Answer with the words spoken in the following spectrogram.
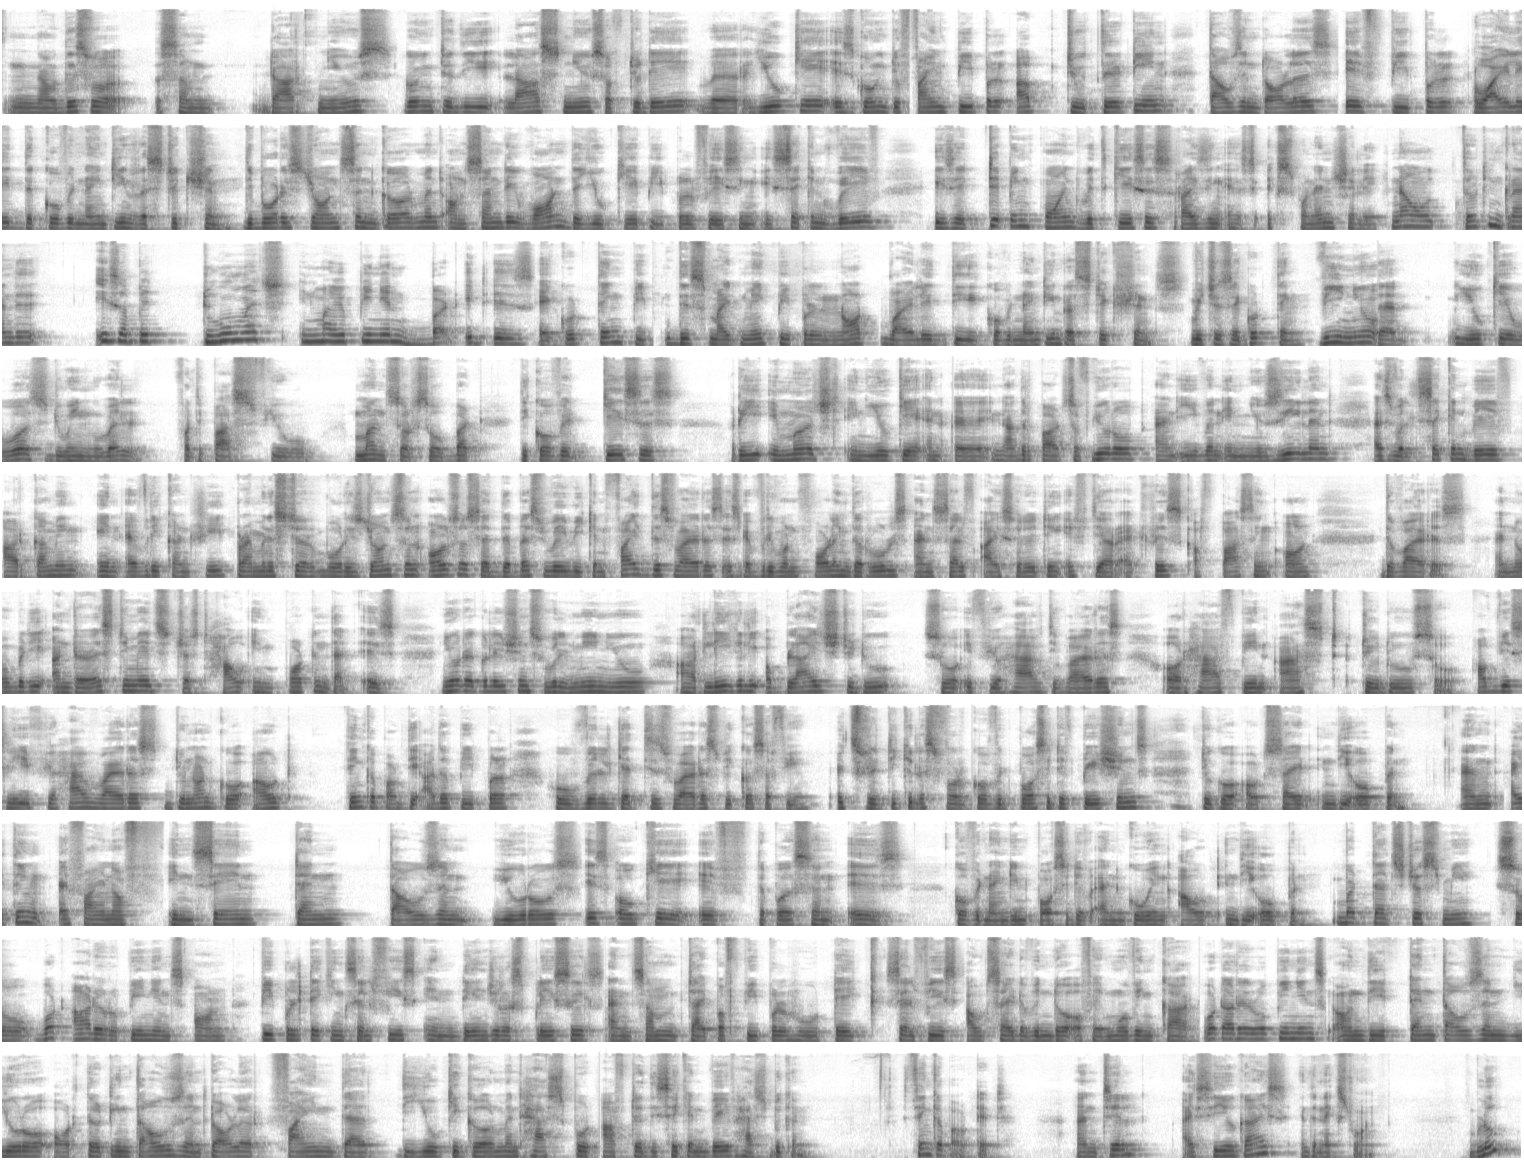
Now this was some dark news. Going to the last news of today where UK is going to fine people up to $13,000 if people violate the COVID-19 restriction. The Boris Johnson government on Sunday warned the UK people facing a second wave is a tipping point with cases rising exponentially. Now 13 grand is a bit too much in my opinion, but it is a good thing. This might make people not violate the COVID-19 restrictions, which is a good thing. We knew that UK was doing well for the past few months or so, but the COVID cases re-emerged in UK and uh, in other parts of Europe and even in New Zealand as well. Second wave are coming in every country. Prime Minister Boris Johnson also said the best way we can fight this virus is everyone following the rules and self-isolating if they are at risk of passing on the virus and nobody underestimates just how important that is. New regulations will mean you are legally obliged to do so if you have the virus or have been asked to do so. Obviously, if you have virus, do not go out. Think about the other people who will get this virus because of you. It's ridiculous for COVID positive patients to go outside in the open. And I think a fine of insane 10,000 euros is okay if the person is COVID-19 positive and going out in the open. But that's just me. So what are your opinions on people taking selfies in dangerous places and some type of people who take selfies outside a window of a moving car? What are your opinions on the 10,000 euro or $13,000 fine that the UK government has put after the second wave has begun? Think about it. Until I see you guys in the next one. Blue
